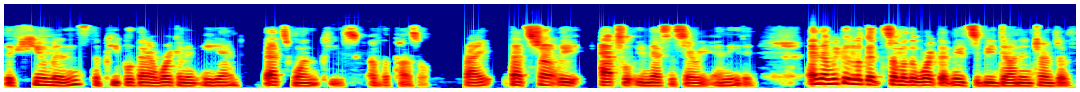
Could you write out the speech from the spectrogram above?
the humans, the people that are working in EM, that's one piece of the puzzle, right? That's certainly absolutely necessary and needed. And then we can look at some of the work that needs to be done in terms of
